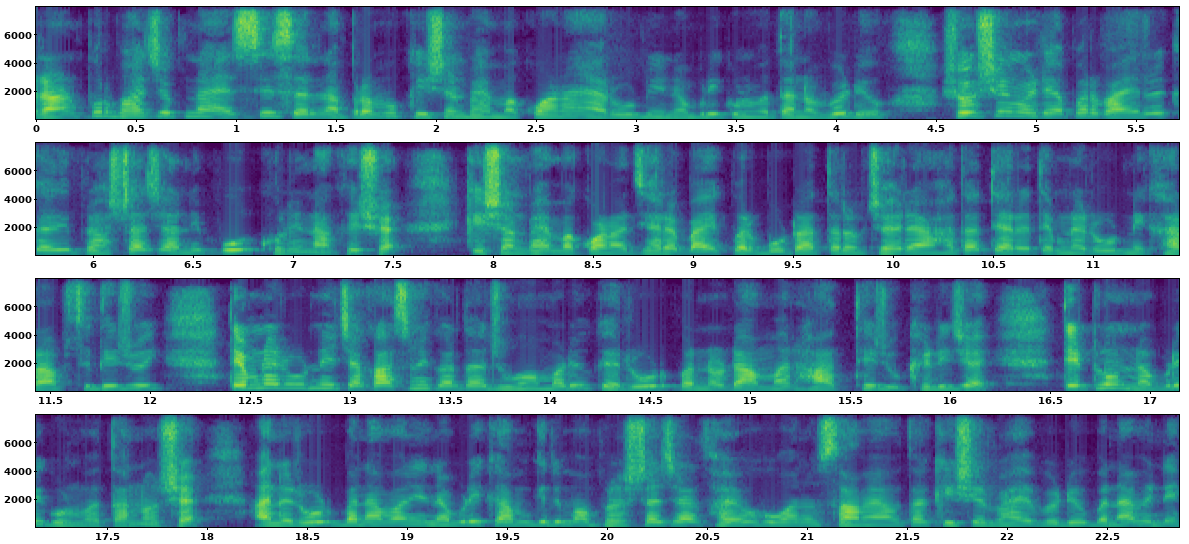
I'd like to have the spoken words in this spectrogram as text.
રાણપુર ભાજપના એસસી સેલના પ્રમુખ કિશનભાઈ મકવાણાએ આ રોડની નબળી ગુણવત્તાનો વીડિયો સોશિયલ મીડિયા પર વાયરલ કરી ભ્રષ્ટાચારની પોલ ખોલી નાખી છે. કિશનભાઈ મકવાણા જ્યારે બાઇક પર બોટાદ તરફ જઈ રહ્યા હતા ત્યારે તેમણે રોડની ખરાબ સ્થિતિ જોઈ. તેમણે રોડની ચકાસણી કરતા જોવા મળ્યું કે રોડ પરનો ડામર હાથથી જ ઉખેડી જાય તેટલો નબળી ગુણવત્તાનો છે અને રોડ બનાવવાની નબળી કામગીરીમાં ભ્રષ્ટાચાર થયો હોવાનું સામે આવતા કિશનભાઈએ વીડિયો બનાવીને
